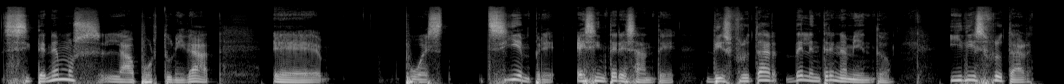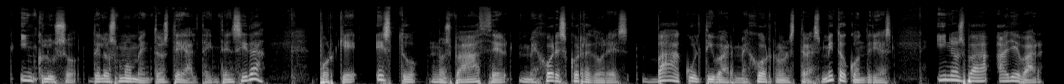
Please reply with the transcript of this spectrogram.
si tenemos la oportunidad, eh, pues siempre es interesante disfrutar del entrenamiento y disfrutar incluso de los momentos de alta intensidad, porque esto nos va a hacer mejores corredores, va a cultivar mejor nuestras mitocondrias y nos va a llevar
